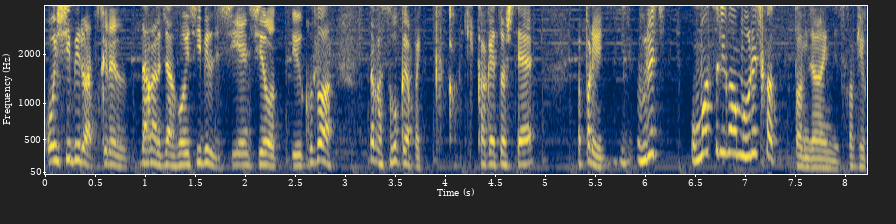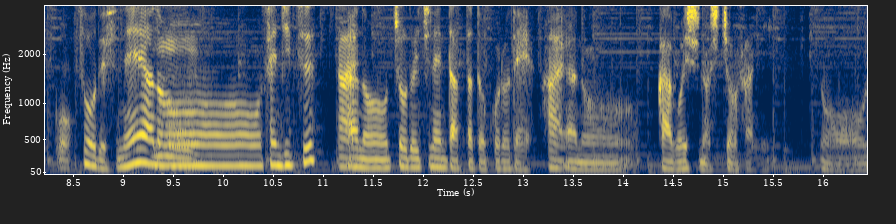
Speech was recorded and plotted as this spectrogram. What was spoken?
美味しいビールは作れるだからじゃあ美味しいビールで支援しようっていうことはなんかすごくやっぱりきっかけとしてやっぱり嬉しお祭り側も嬉しかったんじゃないんですか結構。そうですね。あのー、先日、はい、あのちょうど1年経ったところで、はい、あの川越市の市長さんにの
